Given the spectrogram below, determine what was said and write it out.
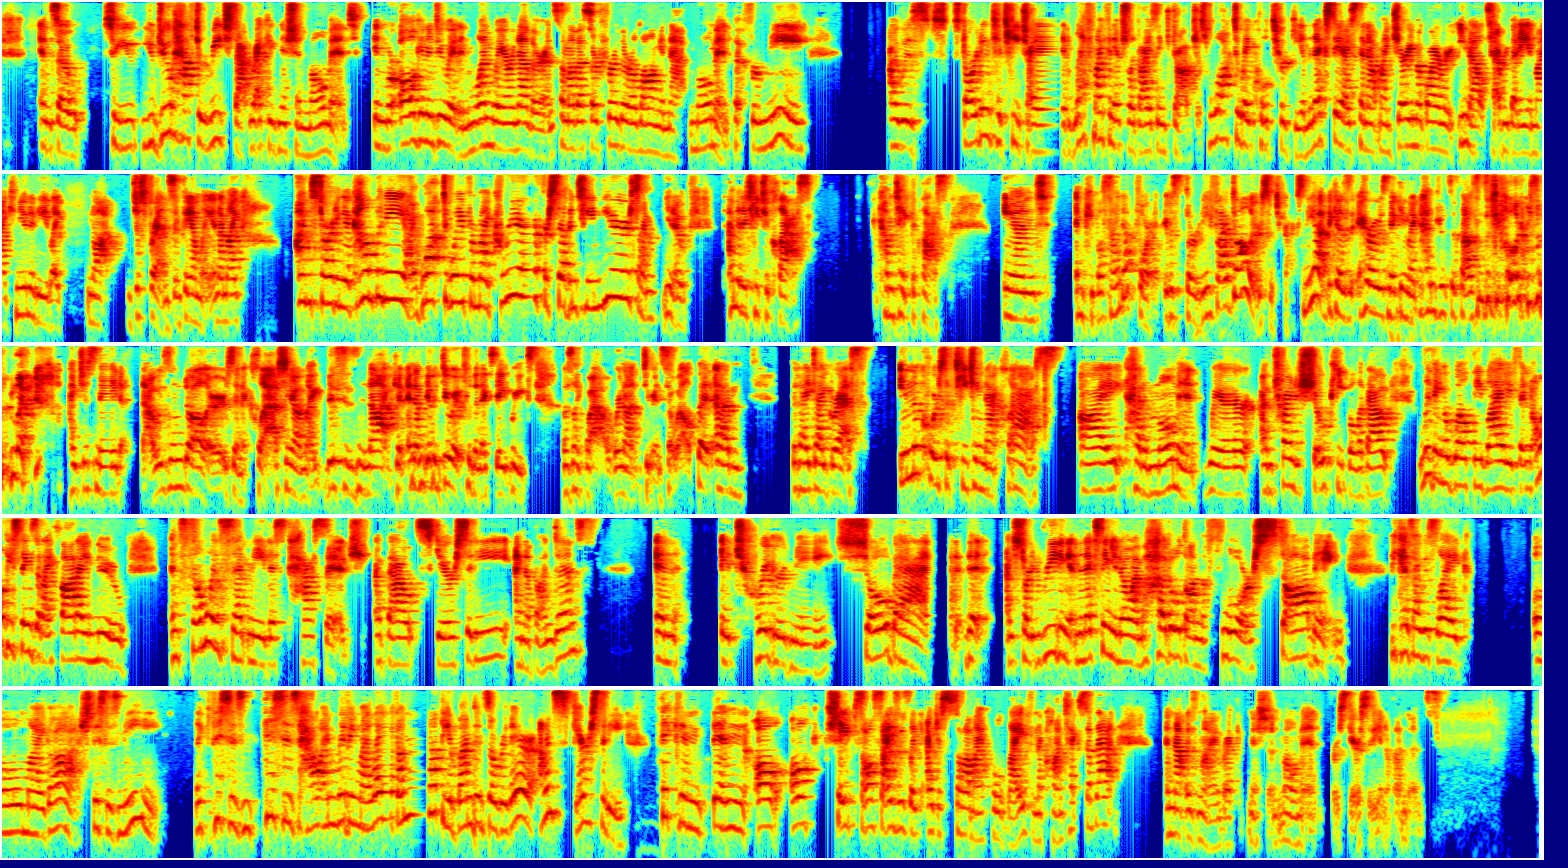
And so so you you do have to reach that recognition moment and we're all going to do it in one way or another. And some of us are further along in that moment. But for me i was starting to teach. I had left my financial advising job just walked away cold turkey. And the next day i sent out my jerry maguire email to everybody in my community like not just friends and family. And i'm like i'm starting a company. I walked away from my career for 17 years. I'm you know i'm going to teach a class come take the class and and people signed up for it. It was $35, which cracks me up because Haro is making like hundreds of thousands of dollars. And I'm like, I just made a thousand dollars in a class. You know, I'm like, this is not good. And I'm going to do it for the next eight weeks. I was like, wow, we're not doing so well. But, um, but I digress. In the course of teaching that class, I had a moment where I'm trying to show people about living a wealthy life and all these things that I thought I knew And someone sent me this passage about scarcity and abundance. And it triggered me so bad that I started reading it. And the next thing you know, I'm huddled on the floor sobbing because I was like, oh my gosh, this is me. Like this is this is how I'm living my life. I'm not the abundance over there. I'm scarcity thick and thin, all all shapes, all sizes. Like I just saw my whole life in the context of that, and that was my recognition moment for scarcity and abundance.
